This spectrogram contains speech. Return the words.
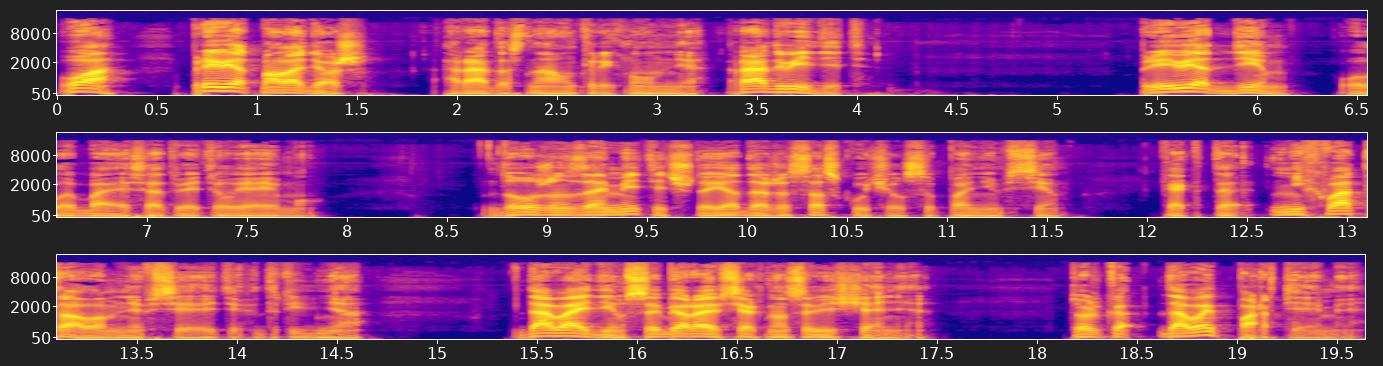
«О, привет, молодежь!» — радостно он крикнул мне. «Рад видеть!» «Привет, Дим!» — улыбаясь, ответил я ему. Должен заметить, что я даже соскучился по ним всем. Как-то не хватало мне все этих три дня. Давай, Дим, собирай всех на совещание. Только давай партиями.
